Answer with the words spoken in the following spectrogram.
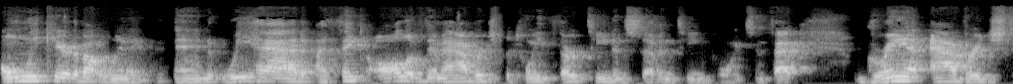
only cared about winning. And we had, I think, all of them averaged between 13 and 17 points. In fact, Grant averaged,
